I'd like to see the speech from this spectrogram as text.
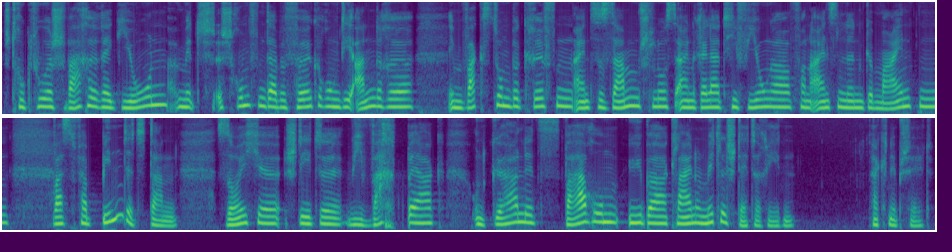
Struktur infrastrukturschwache Region mit schrumpfender Bevölkerung, die andere im Wachstum begriffen, ein Zusammenschluss, ein relativ junger von einzelnen Gemeinden. Was verbindet dann solche Städte wie Wachtberg und Görlitz? Warum über Klein- und Mittelstädte reden? Herr Knipschild.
